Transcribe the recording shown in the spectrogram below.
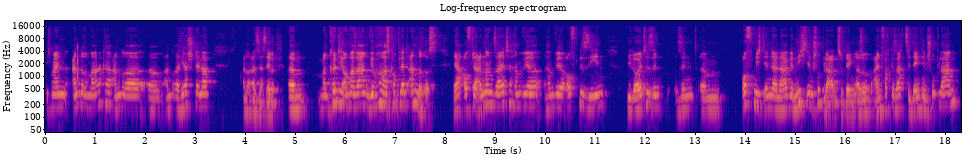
ich meine, andere Marke, anderer, äh, anderer Hersteller, andere, also dasselbe. Ähm, man könnte ja auch mal sagen, wir machen was komplett anderes. Ja, auf der anderen Seite haben wir, haben wir oft gesehen, die Leute sind, sind ähm, oft nicht in der Lage, nicht in Schubladen zu denken. Also einfach gesagt, sie denken in Schubladen.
